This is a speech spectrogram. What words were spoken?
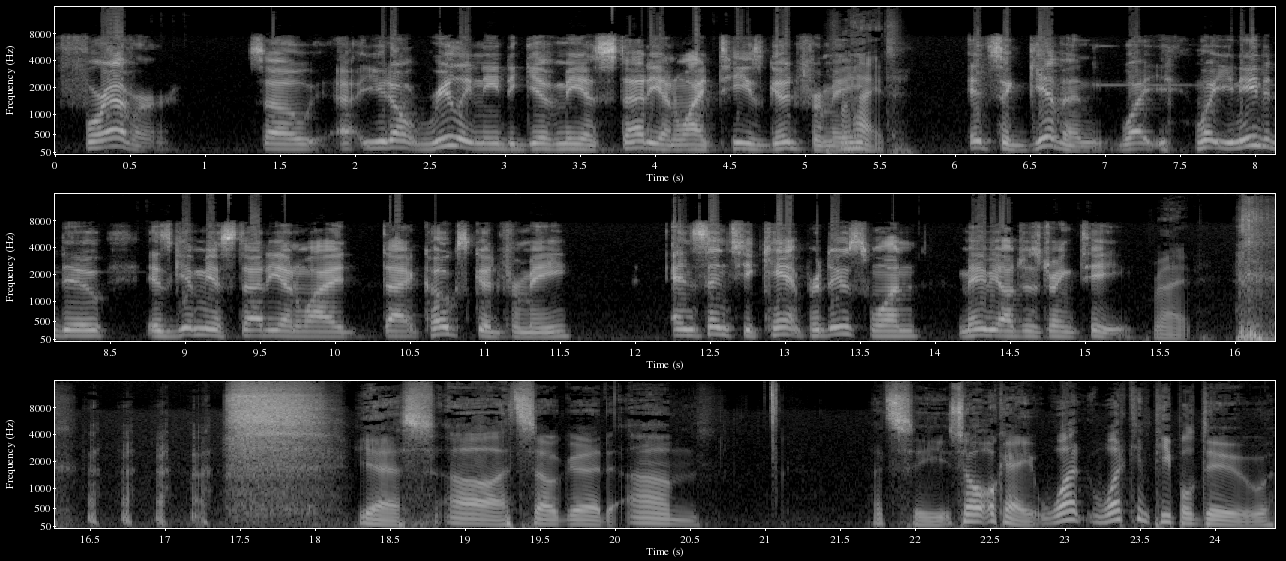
forever. So uh, you don't really need to give me a study on why tea is good for me. Right. It's a given. What what you need to do is give me a study on why Diet Coke's good for me. And since you can't produce one, maybe I'll just drink tea. Right. yes. Oh, that's so good. Um, let's see. So, okay, what what can people do?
